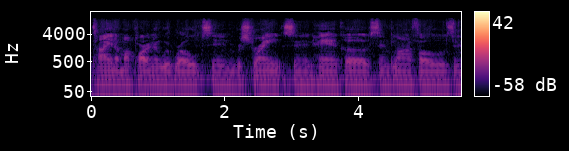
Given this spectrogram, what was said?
tying up my partner with ropes and restraints and handcuffs and blindfolds and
